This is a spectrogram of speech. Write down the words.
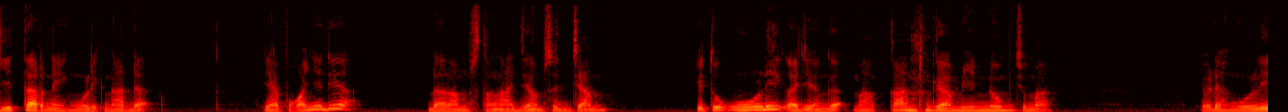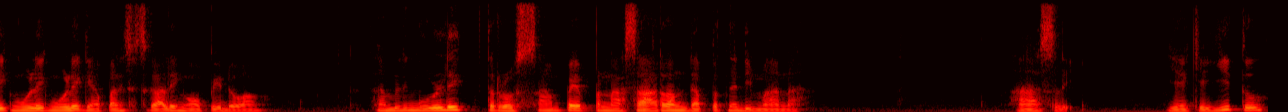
gitar nih ngulik nada ya pokoknya dia dalam setengah jam sejam itu ngulik aja nggak makan nggak minum cuma ya udah ngulik ngulik ngulik ya paling sesekali ngopi doang. Sambil ngulik terus sampai penasaran dapetnya di mana. Asli ya kayak gitu.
